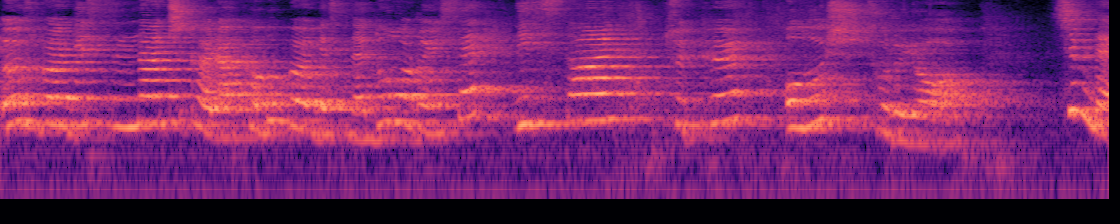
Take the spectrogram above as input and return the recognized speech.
öz bölgesinden çıkarak kabuk bölgesine doğru ise distal tüpü oluşturuyor. Şimdi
